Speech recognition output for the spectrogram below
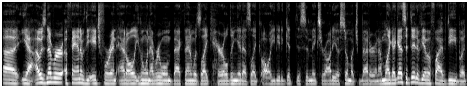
uh, yeah, I was never a fan of the H4n at all, even when everyone back then was like heralding it as like, oh, you need to get this. It makes your audio so much better. And I'm like, I guess it did if you have a 5D, but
